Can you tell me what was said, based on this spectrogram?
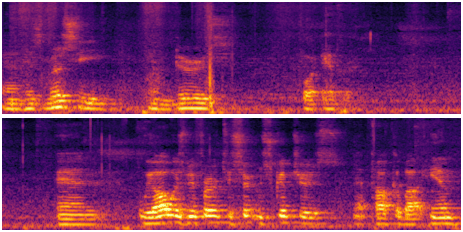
And his mercy endures forever. And we always refer to certain scriptures that talk about him.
